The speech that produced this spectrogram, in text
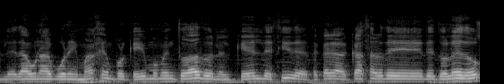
le da una buena imagen porque hay un momento dado en el que él decide atacar el Alcázar de, de Toledo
